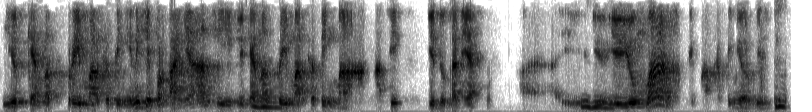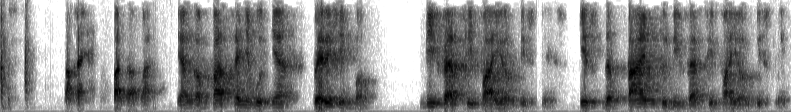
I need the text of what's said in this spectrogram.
you cannot pre-marketing. Ini sih pertanyaan sih, you cannot hmm. pre-marketing mana sih, gitu kan ya. You, you, you must pre-marketing your business. Maka yang keempat apa? Yang keempat saya nyebutnya very simple. Diversify your business. It's the time to diversify your business.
